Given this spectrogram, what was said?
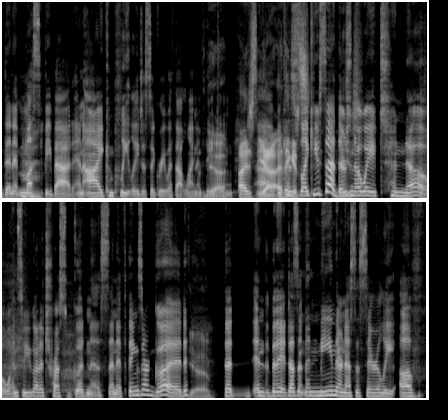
then it mm. must be bad. And I completely disagree with that line of thinking. Yeah, I just yeah, uh, because, I think it's like you said, there's no way to know, and so you got to trust goodness. And if things are good, yeah, that and but it doesn't mean they're necessarily of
